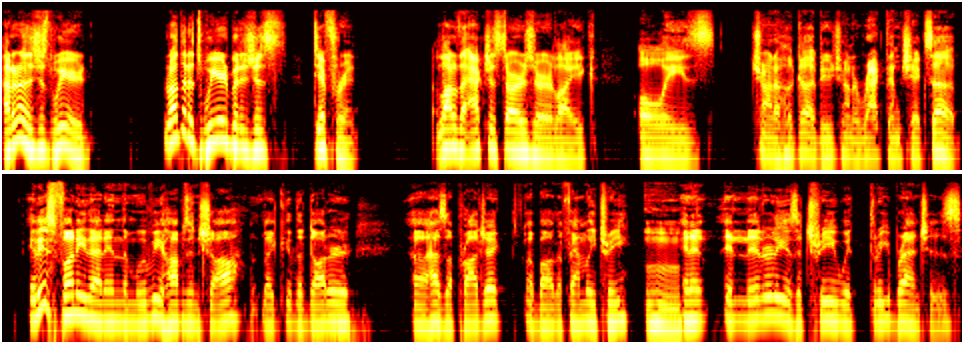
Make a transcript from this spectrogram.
I don't know. It's just weird. Not that it's weird, but it's just different. A lot of the action stars are like always trying to hook up, dude, trying to rack them chicks up. It is funny that in the movie Hobbs and Shaw, like the daughter uh, has a project about the family tree, hmm and it it literally is a tree with three branches,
